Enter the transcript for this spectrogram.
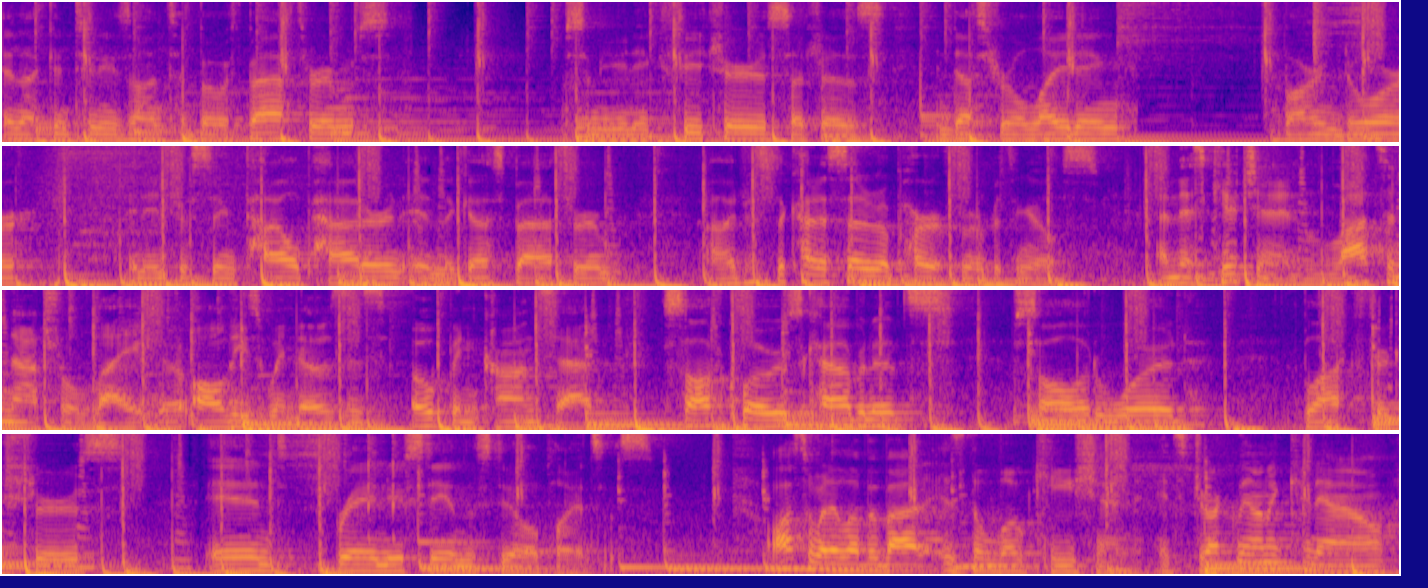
and that continues on to both bathrooms. Some unique features such as industrial lighting, barn door, an interesting tile pattern in the guest bathroom, uh, just to kind of set it apart from everything else. And this kitchen, lots of natural light, all these windows, this open concept. Soft close cabinets, solid wood, black fixtures, and brand new stainless steel appliances. Also, what I love about it is the location. It's directly on a canal.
